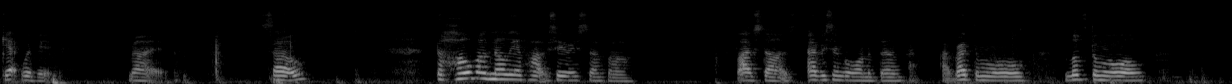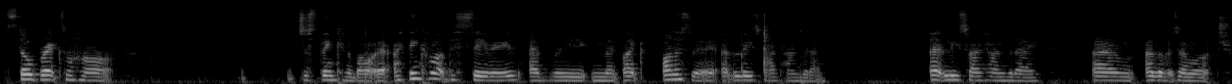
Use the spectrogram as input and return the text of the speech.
Get with it. Right so the whole magnolia park series so far five stars every single one of them i read them all loved them all still breaks my heart just thinking about it. I think about this series every minute, like honestly, at least five times a day. At least five times a day. Um, I love it so much.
